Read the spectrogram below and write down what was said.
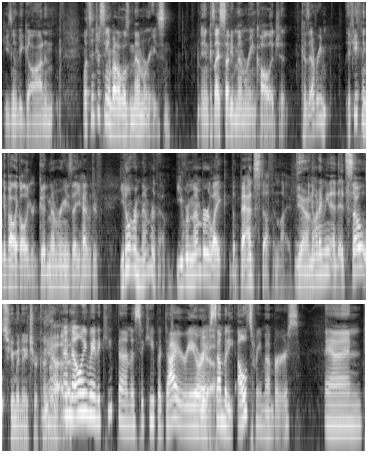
he's gonna be gone. And what's interesting about all those memories, and because I studied memory in college, because every if you think about like all your good memories that you had with your you don't remember them. You remember like the bad stuff in life. Yeah. You know what I mean? And it's so It's human nature, kind yeah. of. Yeah. And the only way to keep them is to keep a diary, or Yeah. if somebody else remembers. And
